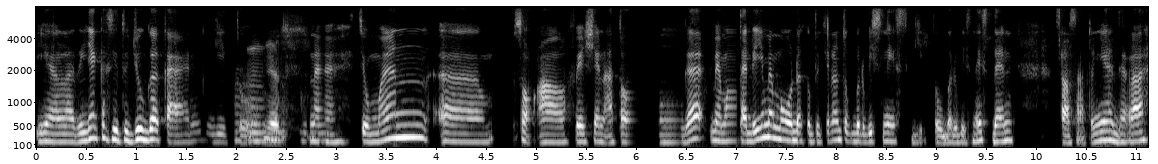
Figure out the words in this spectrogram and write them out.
ya larinya ke situ juga kan gitu. Mm, yes. Nah, cuman um, soal fashion atau enggak memang tadinya memang udah kepikiran untuk berbisnis gitu berbisnis dan salah satunya adalah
